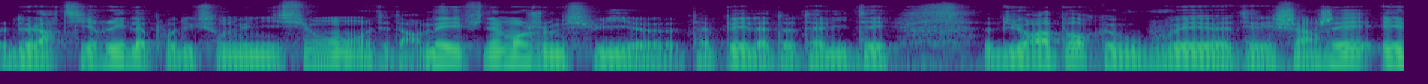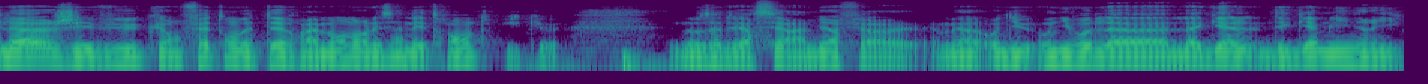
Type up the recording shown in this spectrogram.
de l'artillerie, de la production de munitions, etc. Mais finalement je me suis tapé la totalité du rapport que vous pouvez télécharger et là j'ai vu qu'en fait on était vraiment dans les années 30 puisque nos adversaires aiment bien faire au, niveau de la, la des gamelineries.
